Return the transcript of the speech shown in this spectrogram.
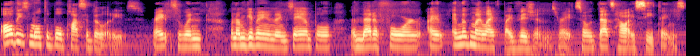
all these multiple possibilities, right? So when when I'm giving an example, a metaphor, I, I live my life by visions, right? So that's how I see things.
